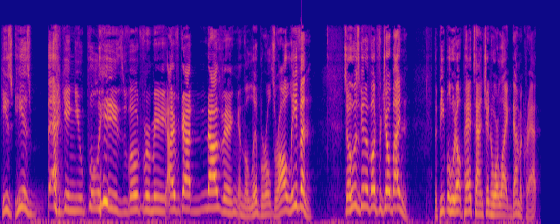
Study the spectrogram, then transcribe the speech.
He's he is begging you, please vote for me. I've got nothing, and the liberals are all leaving. So who's going to vote for Joe Biden? The people who don't pay attention, who are like Democrat,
